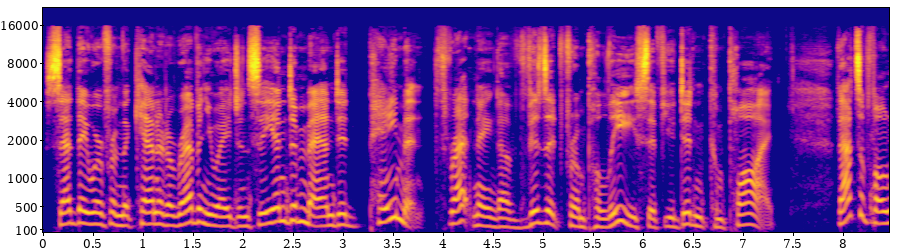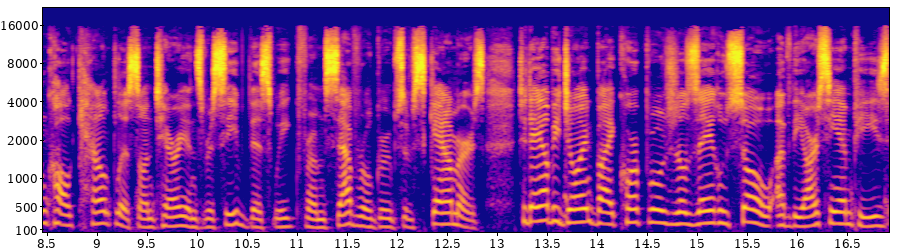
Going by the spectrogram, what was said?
said they were from the Canada Revenue Agency, and demanded payment, threatening a visit from police if you didn't comply? That's a phone call countless Ontarians received this week from several groups of scammers. Today I'll be joined by Corporal Jose Rousseau of the RCMP's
